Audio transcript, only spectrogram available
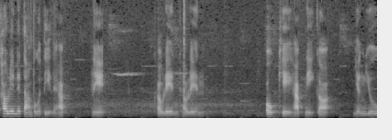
เข้าเล่นได้ตามปกติเลยครับ นี่ เข้าเล่น เข้าเล่น โอเคครับ นี่ก็ยังอยู่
